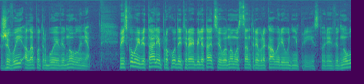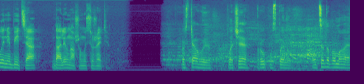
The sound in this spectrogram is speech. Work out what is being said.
живий, але потребує відновлення. Військовий Віталій проходить реабілітацію в одному з центрів рекавері у Дніпрі. Історія відновлення бійця далі в нашому сюжеті. Розтягую плече, руку, спину. Оце допомагає.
